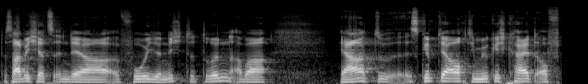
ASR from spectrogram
das habe ich jetzt in der Folie nicht drin, aber ja, du, es gibt ja auch die Möglichkeit, auf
